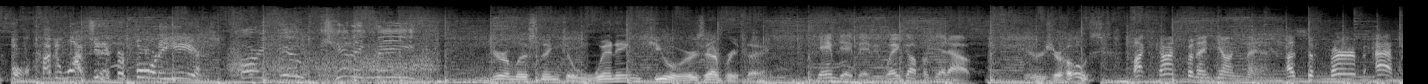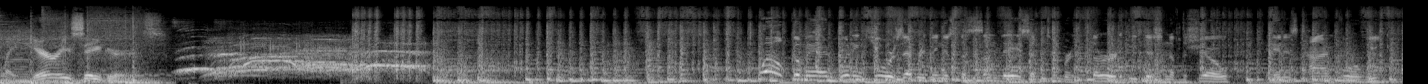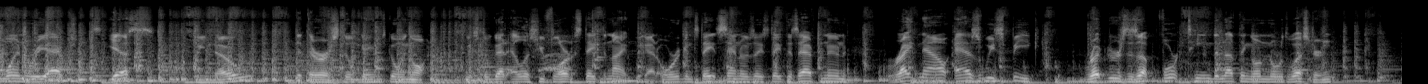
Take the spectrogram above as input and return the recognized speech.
It? It's. I've been watching it for 40 years. Are you kidding me? You're listening to Winning Cures Everything. Game day, baby. Wake up or get out. Here's your host, A confident young man, a superb athlete. Gary Seegers. Welcome in. Winning Cures Everything is the Sunday, September 3rd edition of the show, and it is time for week one reactions. Yes, we know that there are still games going on. We still got LSU Florida State tonight. We got Oregon State, San Jose State this afternoon. Right now, as we speak, Rutgers is up 14 to nothing on Northwestern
